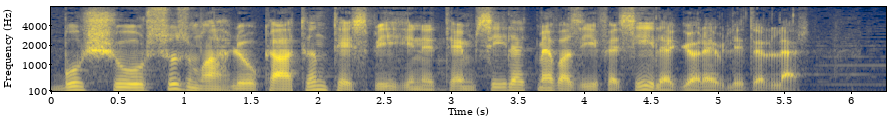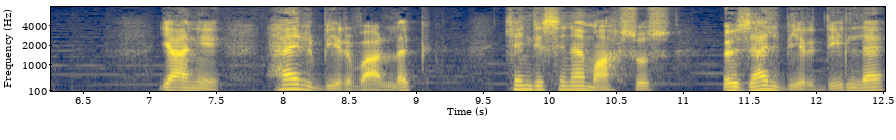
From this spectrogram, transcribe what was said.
bu şuursuz mahlukatın tesbihini temsil etme vazifesiyle görevlidirler. Yani her bir varlık kendisine mahsus özel bir dille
